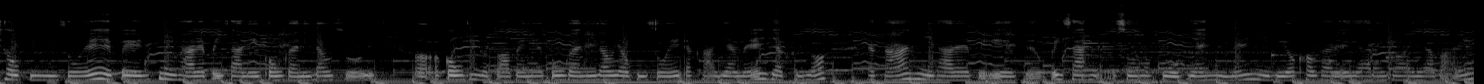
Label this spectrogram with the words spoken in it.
ချုပ်နဲ့ချုပ်ပြီးပြီဆိုရင်ပေနှိထားတဲ့ပိတ်စာလေးကုန်ကန်ဒီလောက်ဆိုရင်အကုန်ထိမသွားပဲနဲ့ကုန်ကန်ဒီလောက်ရောက်ပြီဆိုရင်တစ်ခါရက်မယ်ရက်ပြီးတော့တစ်ခါညှိထားတဲ့ပိပိတ်စာအစုံတစ်ခုကိုပြန်ညှိမယ်ညှိပြီးတော့ခောက်ထားတဲ့အရာတိုင်းသွားရပါတယ်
